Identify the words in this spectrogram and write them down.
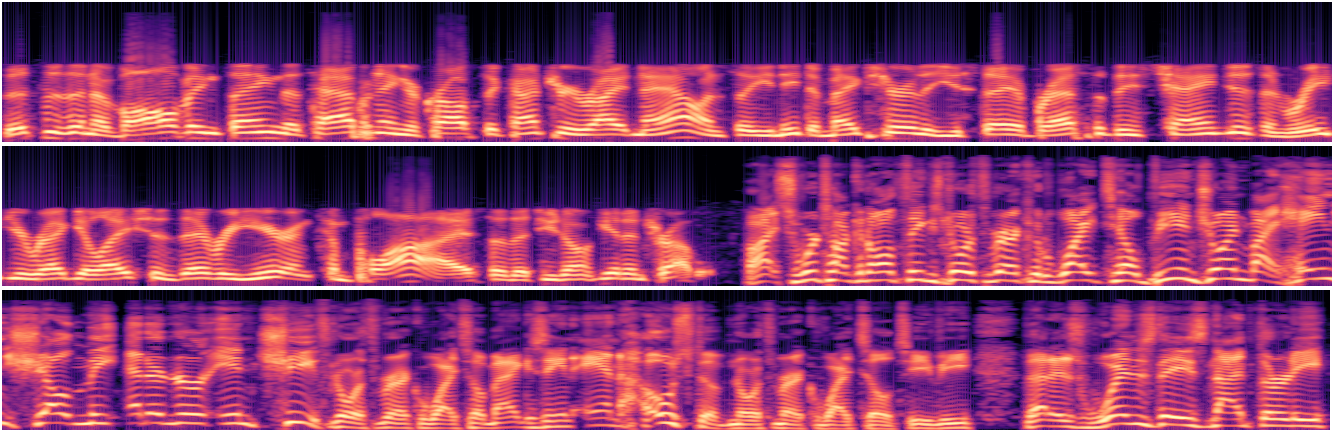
this is an evolving thing that's happening across the country right now. And so you need to make sure that you stay abreast of these changes and read your regulations every year and comply so that you don't get in trouble. All right, so we're talking all things North American Whitetail, being joined by Haynes Shelton, the editor in chief, North American Whitetail Magazine, and host of North American Whitetail TV. That is Wednesdays, 9.30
